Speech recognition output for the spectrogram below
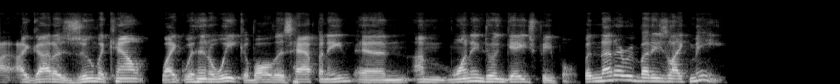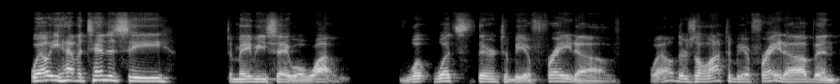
I, I got a Zoom account like within a week of all this happening, and I'm wanting to engage people. But not everybody's like me. Well, you have a tendency to maybe say, well, what, what, what's there to be afraid of? Well, there's a lot to be afraid of. And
